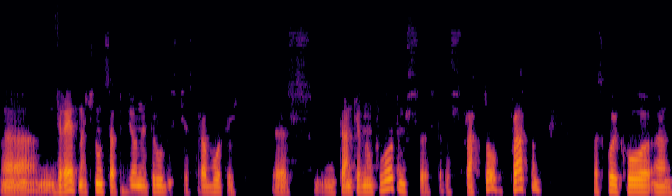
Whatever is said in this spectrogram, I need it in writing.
вероятно, начнутся определенные трудности с работой Э, с танкерным флотом, с, с фрахтов, фрахтом, поскольку э,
